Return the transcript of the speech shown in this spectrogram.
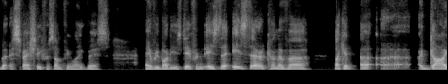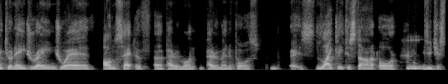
but especially for something like this. Everybody is different. Is there is there kind of a like a a, a guide to an age range where onset of uh, perimenopause is likely to start, or mm. is it hmm. just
